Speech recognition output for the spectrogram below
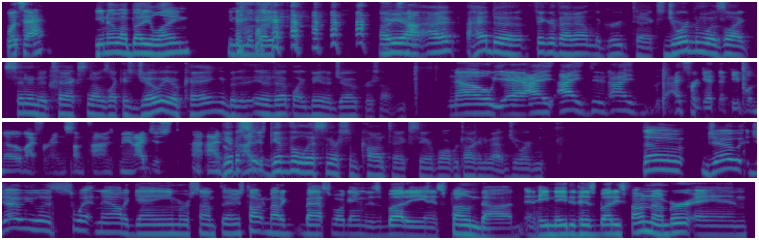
What's that? you know my buddy Lane. You know my buddy. Oh yeah, not- I I had to figure that out in the group text. Jordan was like sending a text, and I was like, "Is Joey okay?" But it ended up like being a joke or something. No, yeah, I, I, dude, I, I forget that people know my friends sometimes, man. I just, I, I don't. Give us I just, give the listener some context here of what we're talking about, Jordan. So Joe Joey was sweating out a game or something. He was talking about a basketball game with his buddy, and his phone died, and he needed his buddy's phone number, and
